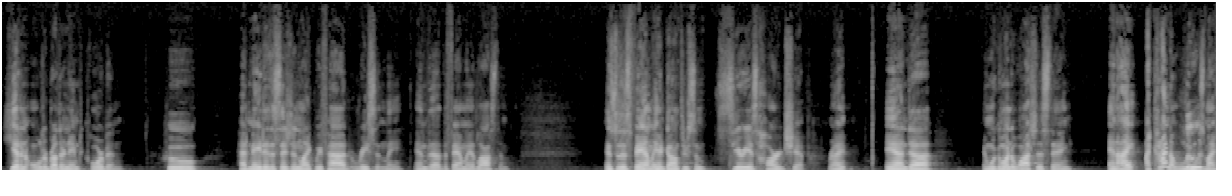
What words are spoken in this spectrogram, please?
He had an older brother named Corbin who had made a decision like we've had recently, and the, the family had lost him. And so this family had gone through some serious hardship, right? And, uh, and we're going to watch this thing, and I, I kind of lose my,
